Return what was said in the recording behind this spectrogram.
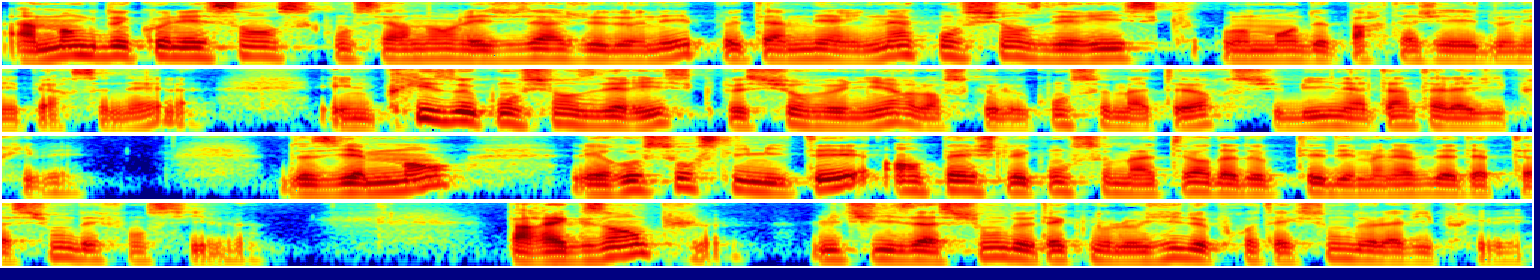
un manque de connaissances concernant les usages de données peut amener à une inconscience des risques au moment de partager les données personnelles, et une prise de conscience des risques peut survenir lorsque le consommateur subit une atteinte à la vie privée. Deuxièmement, les ressources limitées empêchent les consommateurs d'adopter des manœuvres d'adaptation défensives. Par exemple, l'utilisation de technologies de protection de la vie privée.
